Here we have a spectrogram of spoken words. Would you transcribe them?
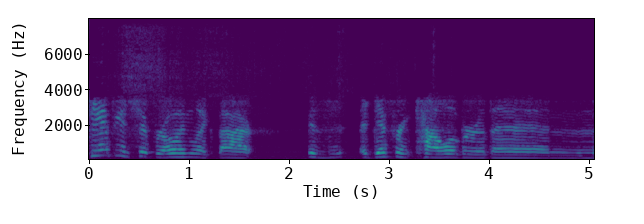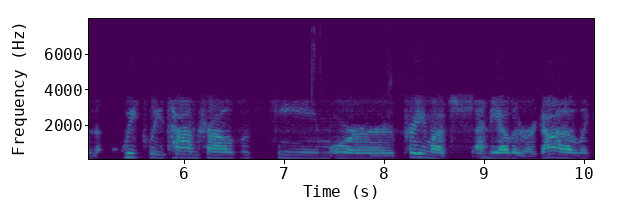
championship rowing like that is a different caliber than weekly time trials with team or pretty much any other regatta. Like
